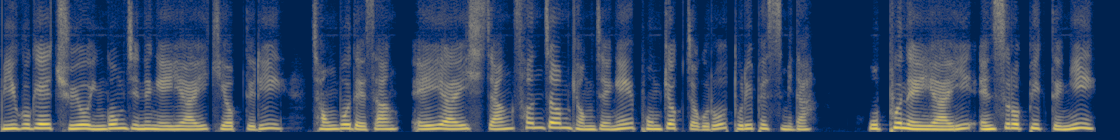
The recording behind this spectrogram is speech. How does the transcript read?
미국의 주요 인공지능 AI 기업들이 정보 대상 AI 시장 선점 경쟁에 본격적으로 돌입했습니다. 오픈 AI, 엔스로픽 등이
